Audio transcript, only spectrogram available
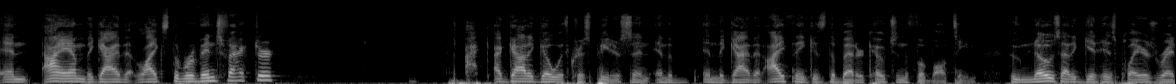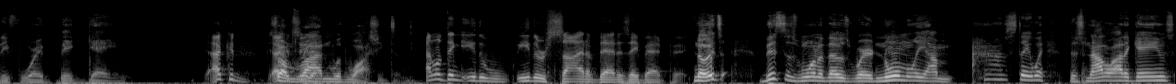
and I am the guy that likes the revenge factor. I, I got to go with Chris Petersen and the and the guy that I think is the better coach in the football team, who knows how to get his players ready for a big game. I could. I So could I'm see that. riding with Washington. I don't think either either side of that is a bad pick. No, it's this is one of those where normally I'm I stay away. There's not a lot of games.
